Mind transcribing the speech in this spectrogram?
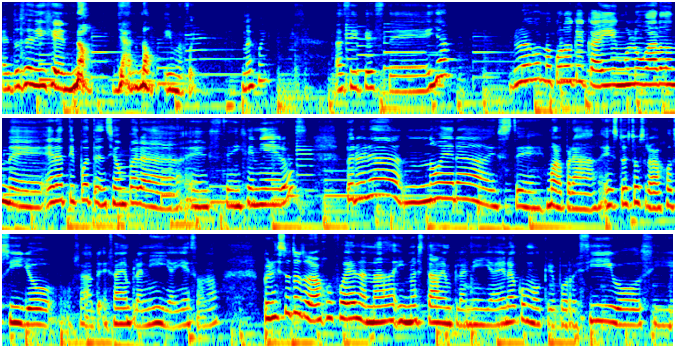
Entonces dije, no, ya no. Y me fui. Me fui. Así que este, ya. Luego me acuerdo que caí en un lugar donde era tipo atención para este, ingenieros pero era no era este bueno para esto estos trabajos sí yo o sea estaba en planilla y eso no pero este otro trabajo fue de la nada y no estaba en planilla. Era como que por recibos y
